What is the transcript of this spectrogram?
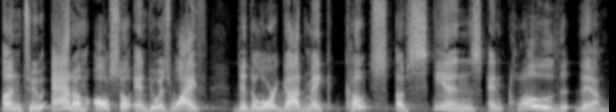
Unto Adam also and to his wife did the Lord God make coats of skins and clothe them.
